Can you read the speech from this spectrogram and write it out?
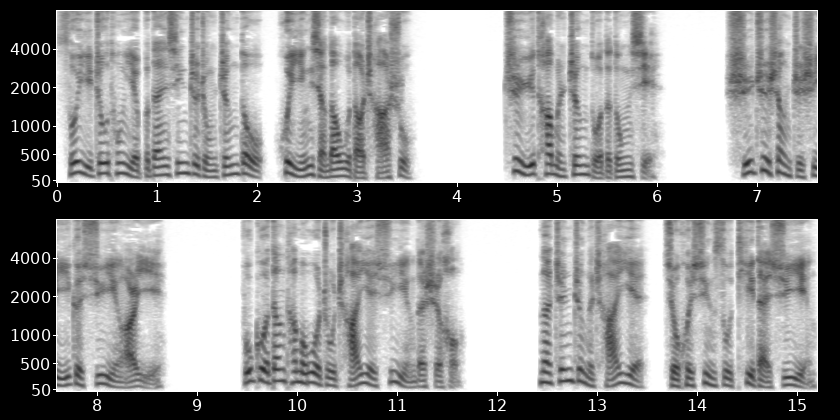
所以周通也不担心这种争斗会影响到悟道茶树。至于他们争夺的东西，实质上只是一个虚影而已。不过，当他们握住茶叶虚影的时候，那真正的茶叶就会迅速替代虚影。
